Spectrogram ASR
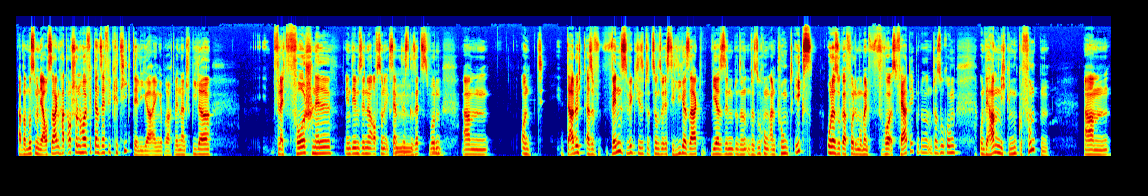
aber muss man ja auch sagen, hat auch schon häufig dann sehr viel Kritik der Liga eingebracht, wenn dann Spieler vielleicht vorschnell in dem Sinne auf so eine Exempt-List Mhm. gesetzt wurden. Ähm, und dadurch, also wenn es wirklich die Situation so ist, die Liga sagt, wir sind mit unseren Untersuchungen an Punkt X oder sogar vor dem Moment vorerst fertig mit unseren Untersuchungen und wir haben nicht genug gefunden. Ähm,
